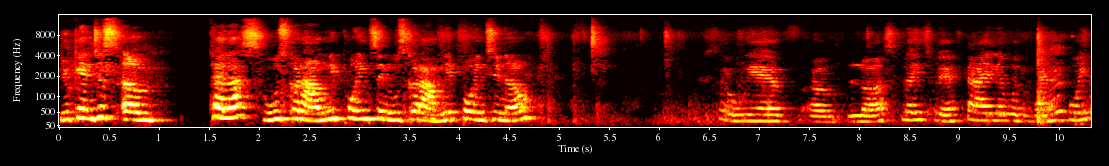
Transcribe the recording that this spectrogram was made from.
you can just um tell us who's got how many points and who's got how many points, you know? So we have um, last place, we have Tyler with one point.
